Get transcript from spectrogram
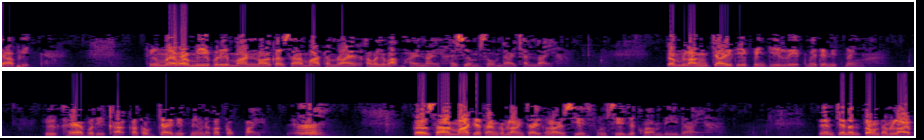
ยาพิษ ถึงแม้ว่ามีปริมาณน้อยก็สามารถทำร้ายอวัยวะภายในให้เสื่อมโทรมได้ชั้นใดกำลังใจที่เป็นกิเลสไม่แต่นิดหนึ่ง คือแค่ปฏิฆะกระทบใจนิดหนึ่งแล้วก็ตกไป ก็สามารถจะทำกำลังใจของเราเสียผลเสียจากความดีได้ดังฉะนั้นต้องทำลายป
